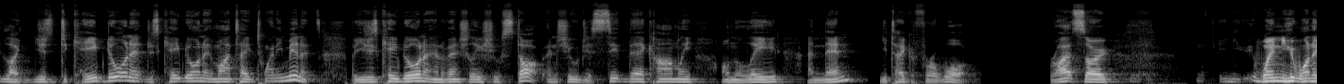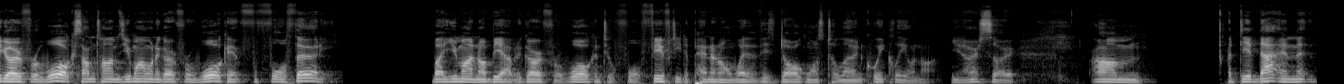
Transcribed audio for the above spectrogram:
like just to keep doing it just keep doing it. It might take 20 minutes but you just keep doing it and eventually she'll stop and she'll just sit there calmly on the lead and then you take her for a walk right? So when you want to go for a walk sometimes you might want to go for a walk at 4.30 but you might not be able to go for a walk until 4.50 depending on whether this dog wants to learn quickly or not you know? So um i did that and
